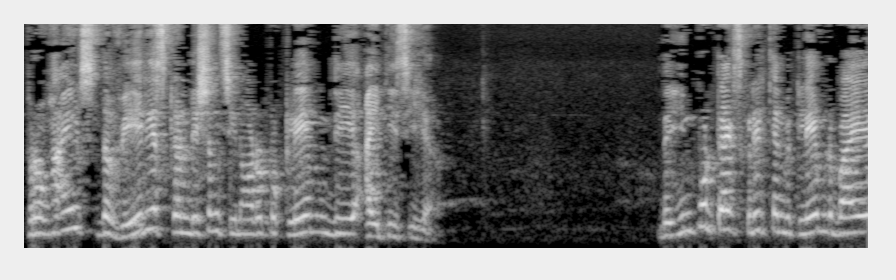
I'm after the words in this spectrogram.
provides the various conditions in order to claim the ITC here. The input tax credit can be claimed by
